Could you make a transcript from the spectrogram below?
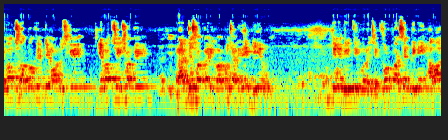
এবং সর্বক্ষেত্রে মানুষকে এবং সেই সঙ্গে রাজ্য সরকারি কর্মচারীদের দিয়েও তিনি বৃদ্ধি করেছেন। ফোর পার্সেন্ট তিনি আবার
